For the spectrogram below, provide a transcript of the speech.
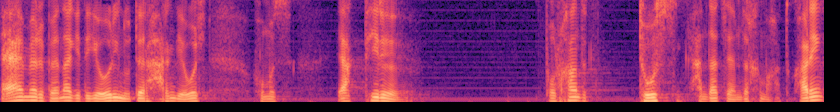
аймаар байна гэдгийг өөрийн нүдээр харан гэвэл хүмүүс яг тэр бурханд төс хандаж амьдрах магадгүй. Харин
